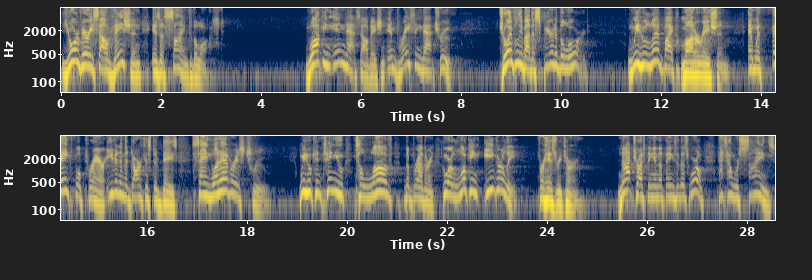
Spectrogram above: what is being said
Your very salvation is a sign to the lost. Walking in that salvation, embracing that truth, joyfully by the Spirit of the Lord. We who live by moderation and with thankful prayer, even in the darkest of days, saying whatever is true we who continue to love the brethren, who are looking eagerly for his return, not trusting in the things of this world. That's how we're signs,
